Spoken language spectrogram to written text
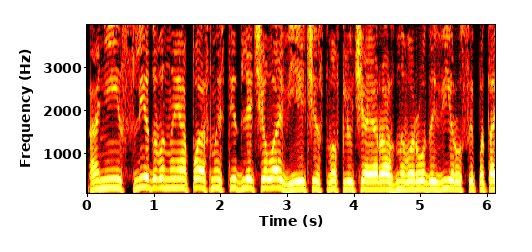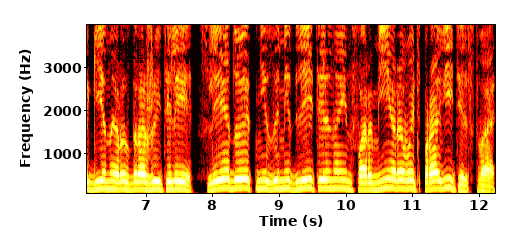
они исследованы опасности для человечества, включая разного рода вирусы, патогены, раздражители, следует незамедлительно информировать правительство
